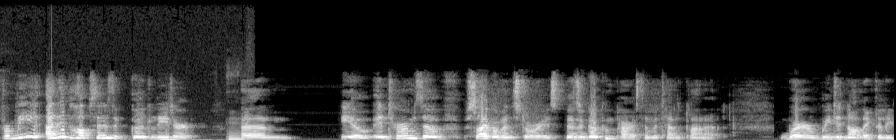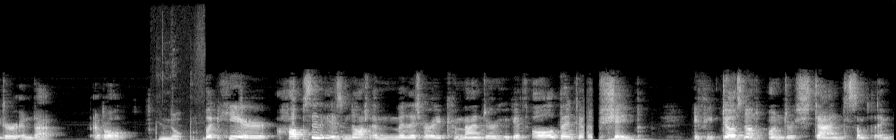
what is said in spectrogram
for me, I think Hobson is a good leader. Hmm. Um, you know, in terms of Cybermen stories, there's a good comparison with Tenth Planet, where we did not like the leader in that at all. nope. But here, Hobson is not a military commander who gets all bent out of shape if he does not understand something.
